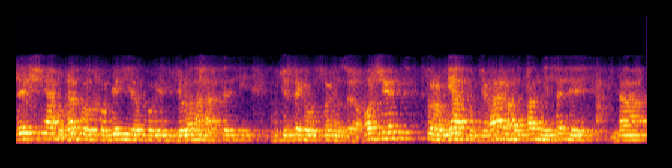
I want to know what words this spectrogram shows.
września pobrakło odpowiedzi i odpowiedź udzielona na sesji 28.08, którą ja udzielałem, ale Pan niestety na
